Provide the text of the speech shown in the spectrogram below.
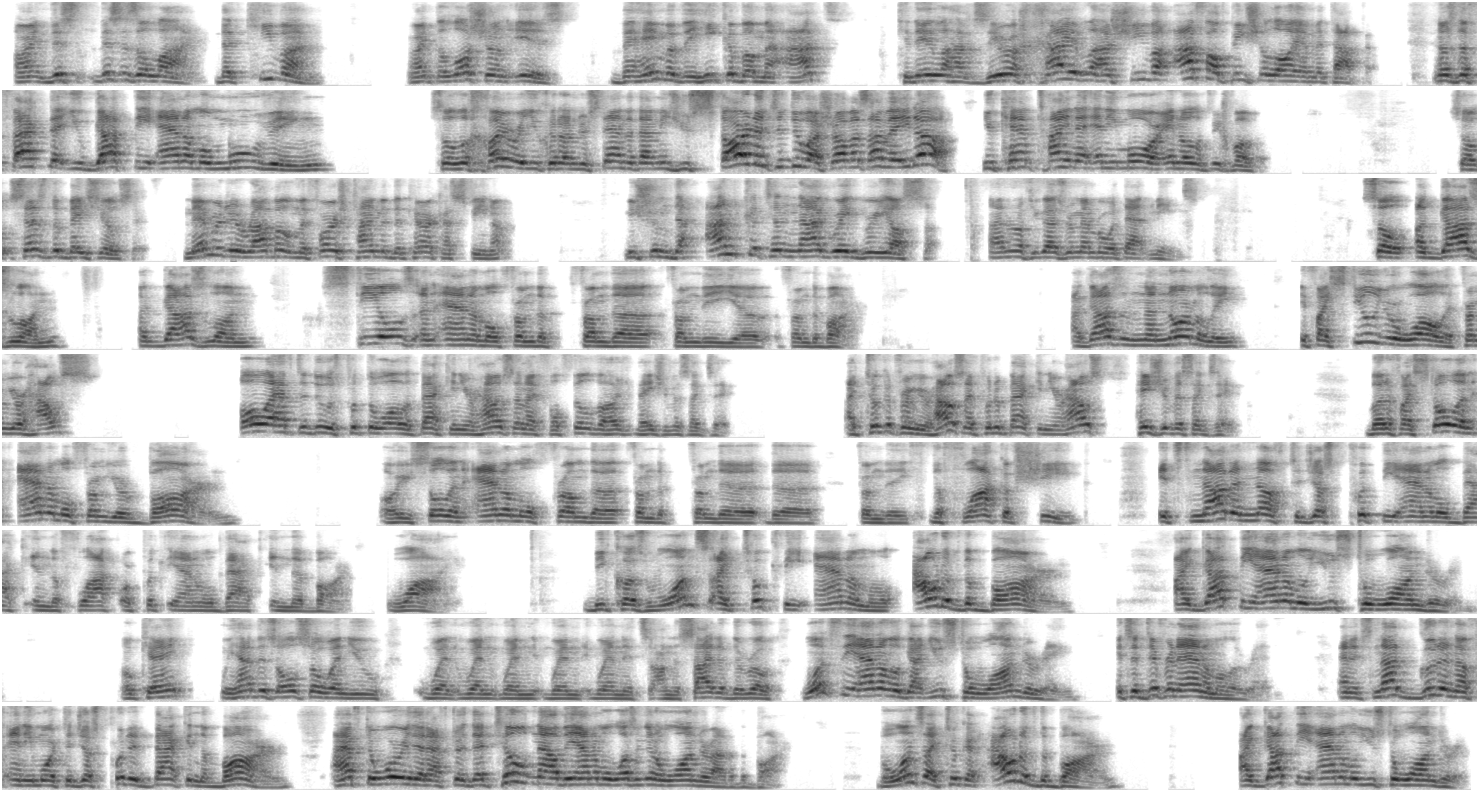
All right, this this is a line that Kivan, right? The loshon is behema vehika ma'at kidei lahachzira chayiv lahashiva afal pishaloya metape. Now, the fact that you got the animal moving, so lechayra you could understand that that means you started to do ashavas aveda. You can't taina anymore. In. So says the Beis Yosef. Remember the Rabba Mefarish time of the Perakasfina. Mishum nagre. I don't know if you guys remember what that means. So a gazlon, a gazlon steals an animal from the from the from the uh, from the barn. A gazlon now normally, if I steal your wallet from your house, all I have to do is put the wallet back in your house and I fulfill the Heshavas Exeg. I took it from your house, I put it back in your house, Heshavas Exeg. But if I stole an animal from your barn, or you stole an animal from the from the from the the from the, the flock of sheep, it's not enough to just put the animal back in the flock or put the animal back in the barn. Why? Because once I took the animal out of the barn I got the animal used to wandering. Okay, we had this also when you when when when when when it's on the side of the road. Once the animal got used to wandering, it's a different animal already. And it's not good enough anymore to just put it back in the barn. I have to worry that after that, till now, the animal wasn't going to wander out of the barn. But once I took it out of the barn, I got the animal used to wandering.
